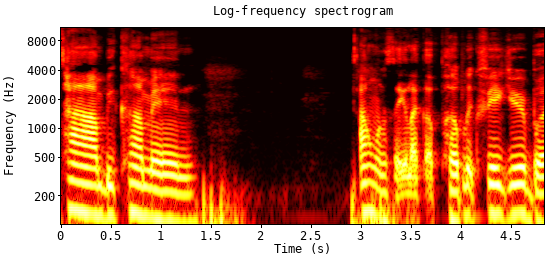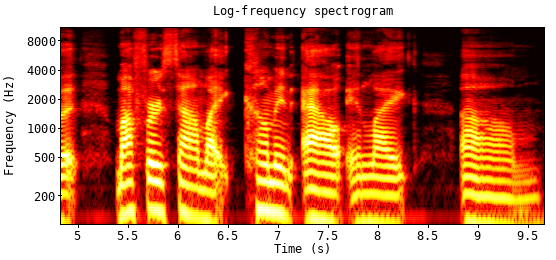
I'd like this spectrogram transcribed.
time becoming I don't want to say like a public figure, but my first time like coming out and like um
